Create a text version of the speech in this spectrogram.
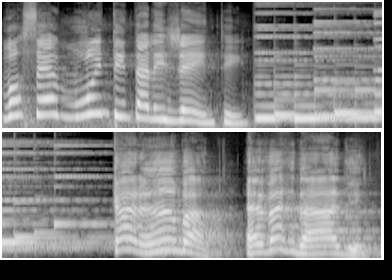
Você é muito inteligente. Caramba, é verdade.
